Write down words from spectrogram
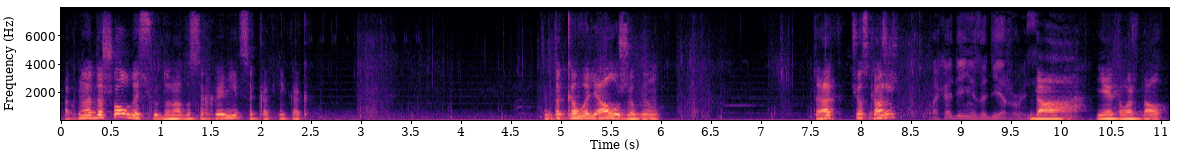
Так, ну я дошел до сюда, надо сохраниться как-никак. Ну так ковылял уже, блин. Так, что скажешь? Проходи, не задерживайся. Да, я этого ждал.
